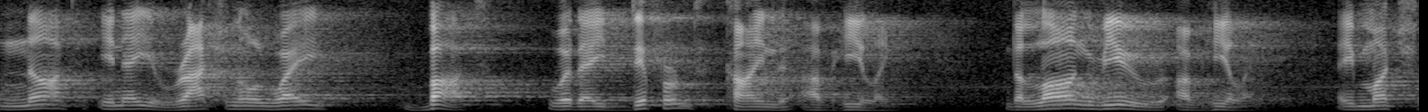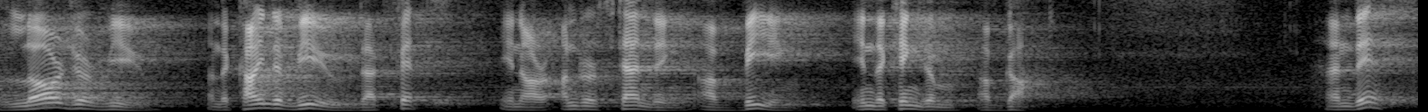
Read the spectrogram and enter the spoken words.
not in a rational way, but with a different kind of healing. The long view of healing, a much larger view, and the kind of view that fits in our understanding of being in the kingdom of God. And this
